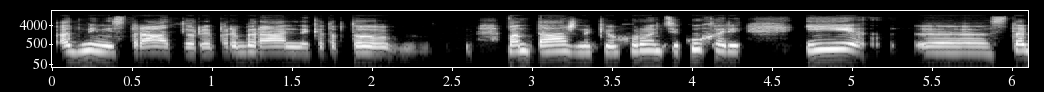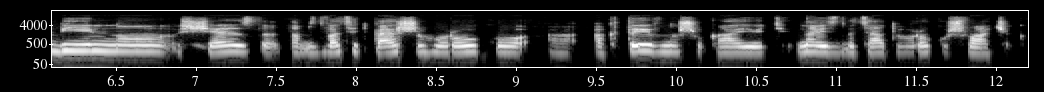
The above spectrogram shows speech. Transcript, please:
адміністратори, прибиральники, тобто вантажники, охоронці, кухарі, і стабільно ще з там з 21-го року активно шукають навіть з 20-го року швачок.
